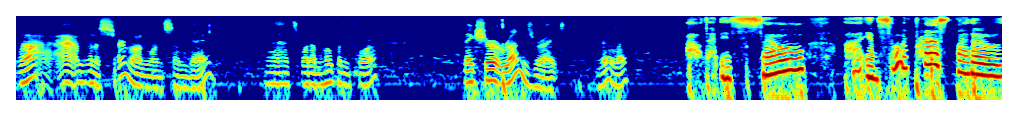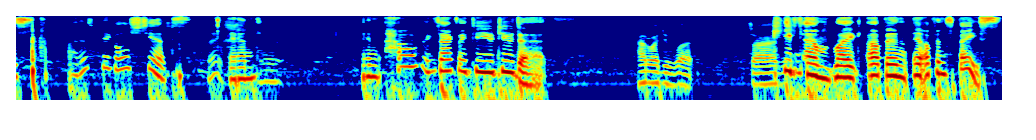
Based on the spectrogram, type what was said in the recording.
Well, I, I'm going to serve on one someday. That's what I'm hoping for. Make sure it runs right, really. Oh, that is so. I am so impressed by those, by those big old ships. Thanks. And- Uh, And how exactly do you do that? how do I do what? Sorry, Keep just, them like up in up in space.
